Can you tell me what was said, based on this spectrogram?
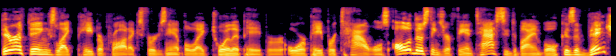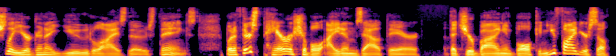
there are things like paper products, for example, like toilet paper or paper towels. All of those things are fantastic to buy in bulk because eventually you're going to utilize those things. But if there's perishable items out there that you're buying in bulk and you find yourself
